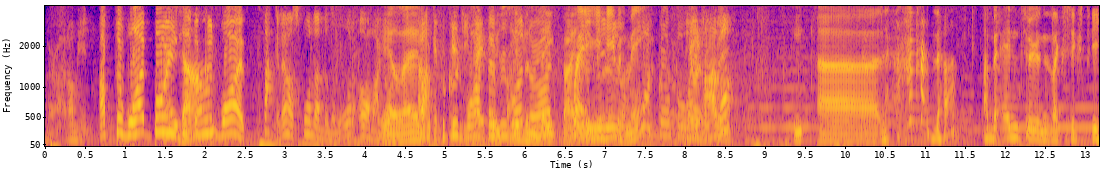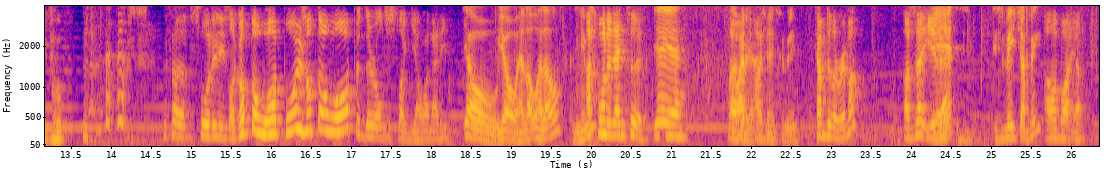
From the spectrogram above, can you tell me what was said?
Alright, I'm in. Up the wipe, boys. Hey, Have a good wipe. Fucking hell, I spawned under the water. Oh my Yeah, god, lad. it's fucking Have a good 50 wipe, people. everyone. Seven alright? deep. Wait, are you here with me? Fuck off away You in from harbour? Uh, nah. I'm at N2 and there's like six people. Spawned in, he's like, up the warp, boys, up the warp, and they're all just like yelling at him. Yo, yo, hello, hello. Can you hear I me? spawned at N2. Yeah, yeah. Oh, I- I, I chasing me. Come to the river. Oh, is that you Yeah, there? this is, is me jumping. I'll invite you.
